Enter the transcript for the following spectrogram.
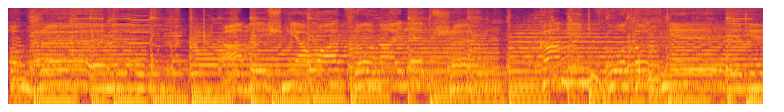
pomrzemy Abyś miała co najlepsze Kamień w złoto zmienię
